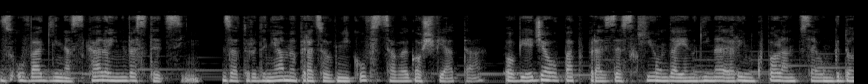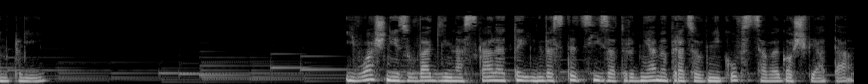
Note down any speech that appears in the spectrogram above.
Z uwagi na skalę inwestycji, zatrudniamy pracowników z całego świata, powiedział PAP prezes Hyundai Engineering Poland Seung Don Klee. I właśnie z uwagi na skalę tej inwestycji zatrudniamy pracowników z całego świata,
